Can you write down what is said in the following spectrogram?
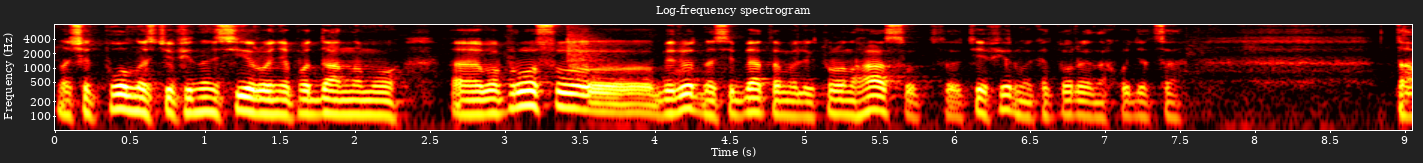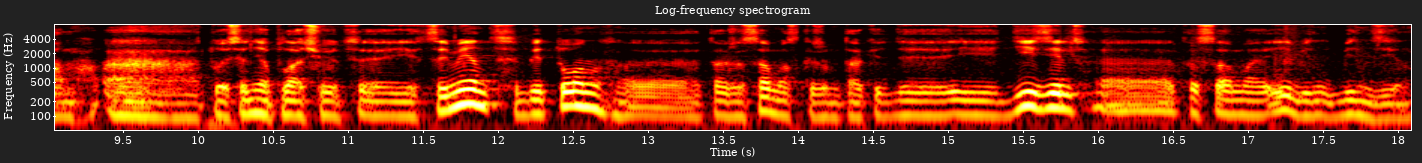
Значит, полностью финансирование по данному э, вопросу э, берет на себя там «Электрон-Газ», вот э, те фирмы, которые находятся там. А, То есть они оплачивают э, и цемент, бетон, э, так же самое, скажем так, и ди- и дизель, э, это самое, и бен- бензин.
